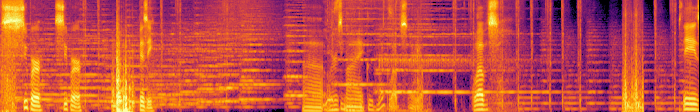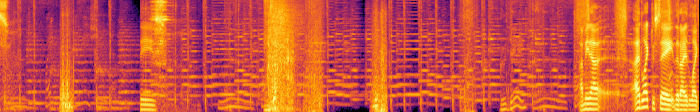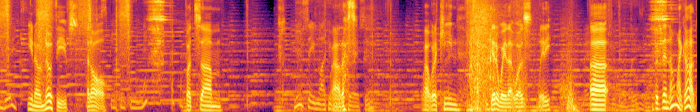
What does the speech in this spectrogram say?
super, super busy. Uh, where's my gloves? There we go. Gloves. These. I. These. I mean, I, I'd like to say that I'd like, you know, no thieves at all. But, um, Wow, that's- wow, what a keen getaway that was, lady. Uh. But then, oh my god.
